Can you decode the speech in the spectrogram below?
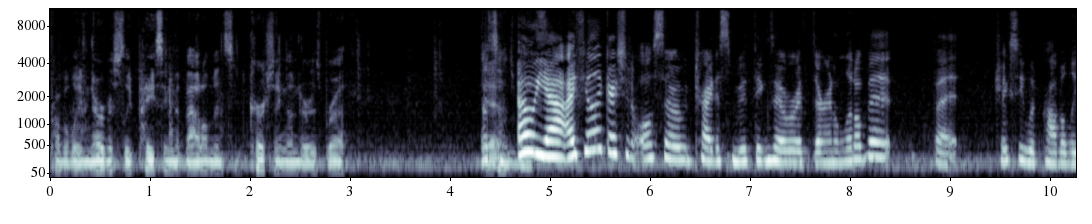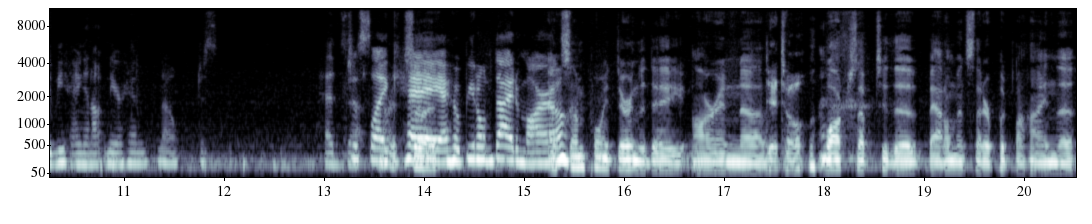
Probably nervously pacing the battlements and cursing under his breath. That Yeah. sounds Oh weird. yeah, I feel like I should also try to smooth things over with Dern a little bit, but Trixie would probably be hanging out near him. No, just heads just up. like, Alright, so hey, at- I hope you don't die tomorrow. At some point during the day, Aaron uh, Ditto. walks up to the battlements that are put behind the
